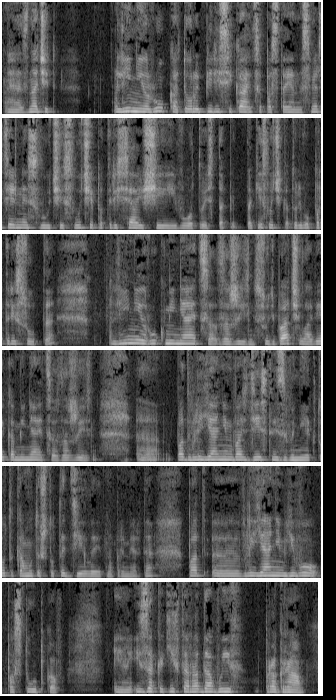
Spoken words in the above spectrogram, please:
Э, значит, линии рук, которые пересекаются постоянно, смертельные случаи, случаи, потрясающие его, то есть так, такие случаи, которые его потрясут, да? Линии рук меняются за жизнь, судьба человека меняется за жизнь. Э, под влиянием воздействия извне, кто-то кому-то что-то делает, например, да? под э, влиянием его поступков, э, из-за каких-то родовых программ –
